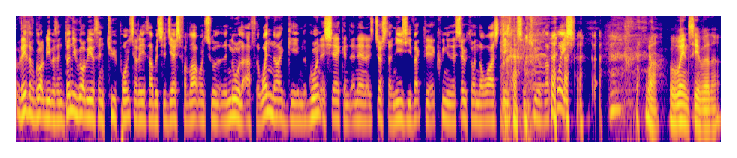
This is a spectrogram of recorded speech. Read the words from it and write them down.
Raith have got to be within, Dundee have got to be within two points of Raith, I would suggest, for that one, so that they know that if they win that game, they're going to second, and then it's just an easy victory at Queen of the South on the last day to secure their place. well, we'll wait and see about that.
